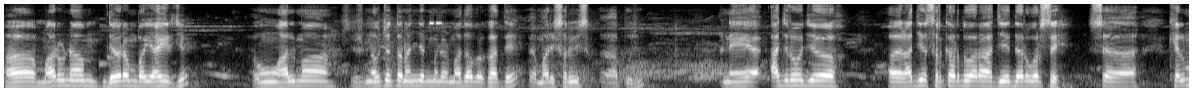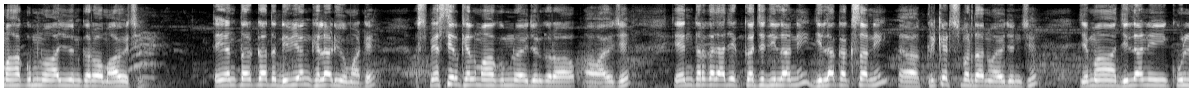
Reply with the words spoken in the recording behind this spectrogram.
હા મારું નામ દેવરામભાઈ આહિર છે. હું હાલમાં નવચેતન અંજન મંડળ માધાપર ખાતે મારી સર્વિસ આપું છું. અને આજરોજ રાજ્ય સરકાર દ્વારા જે દર વર્ષે ખેલ મહાકુંભનું આયોજન કરવામાં આવે છે, તે અંતર્ગત દિવ્યાંગ ખેલાડીઓ માટે સ્પેશિયલ ખેલ મહાકુંભનું આયોજન કરવામાં આવે છે. તે અંતર્ગત આજે કચ્છ જિલ્લાની, જિલ્લા કક્ષાની ક્રિકેટ સ્પર્ધાનું આયોજન છે, જેમાં જિલ્લાની કુલ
